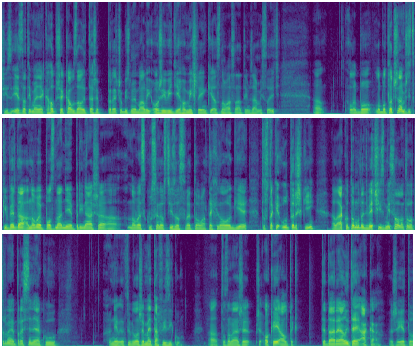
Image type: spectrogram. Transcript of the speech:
či je za tým aj nejaká hlbšia kauzalita, že prečo by sme mali oživiť jeho myšlienky a znova sa nad tým zamyslieť. A, lebo, lebo to, čo nám vždy veda a nové poznanie prináša a nové skúsenosti so svetom a technológie, to sú také útržky, ale ako tomu dať väčší zmysel, na to potrebujeme presne nejakú, neviem, to bylo, že metafyziku. A to znamená, že, že OK, ale tak teda realita je aká? Že je to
